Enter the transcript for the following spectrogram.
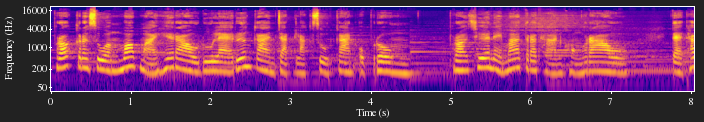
เพราะกระทรวงมอบหมายให้เราดูแลเรื่องการจัดหลักสูตรการอบรม เพราะเชื่อในมาตรฐานของเรา แต่ถ้า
